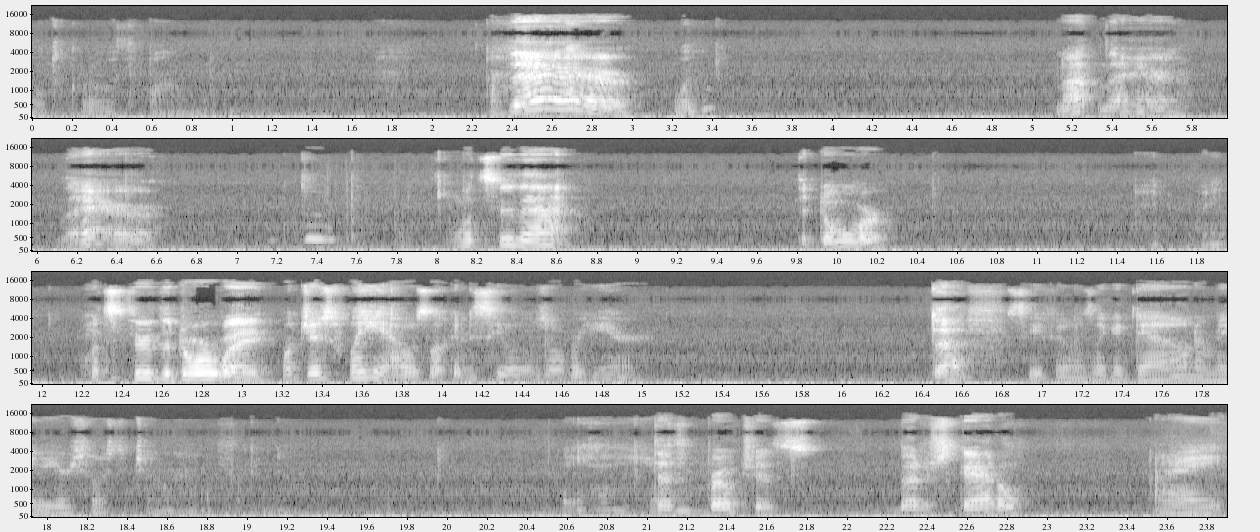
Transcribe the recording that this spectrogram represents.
Old growth bomb. There! Whoop. Not there. There. What's through that? The door. What? What's through the doorway? Well, just wait. I was looking to see what was over here. Death. See if it was like a down, or maybe you're supposed to jump. I don't fucking know. But yeah, Death approaches. Better scatter. Alright,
